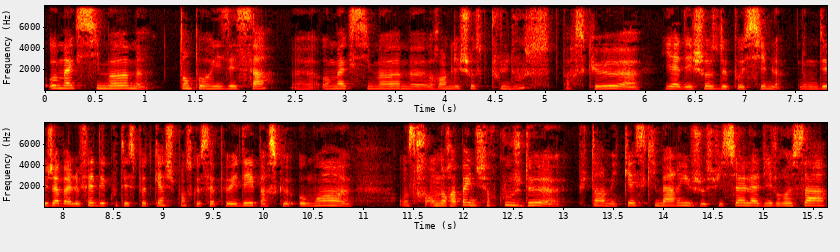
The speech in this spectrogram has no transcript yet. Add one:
au maximum temporiser ça, euh, au maximum euh, rendre les choses plus douces parce que euh, il y a des choses de possibles. Donc déjà bah, le fait d'écouter ce podcast, je pense que ça peut aider parce que au moins on n'aura pas une surcouche de euh, putain mais qu'est-ce qui m'arrive, je suis seule à vivre ça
